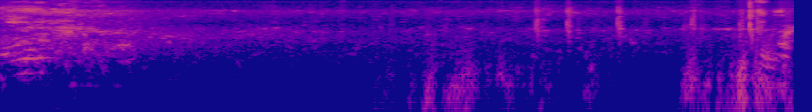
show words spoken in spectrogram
Oh. Ganyan.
